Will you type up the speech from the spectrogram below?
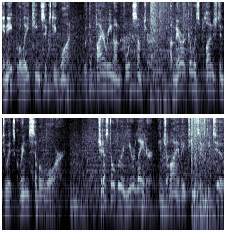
In April 1861, with the firing on Fort Sumter, America was plunged into its grim Civil War. Just over a year later, in July of 1862,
